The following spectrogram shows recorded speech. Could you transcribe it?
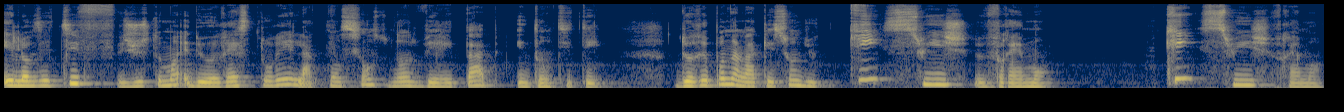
Et l'objectif, justement, est de restaurer la conscience de notre véritable identité, de répondre à la question du qui suis-je vraiment? Qui suis-je vraiment?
